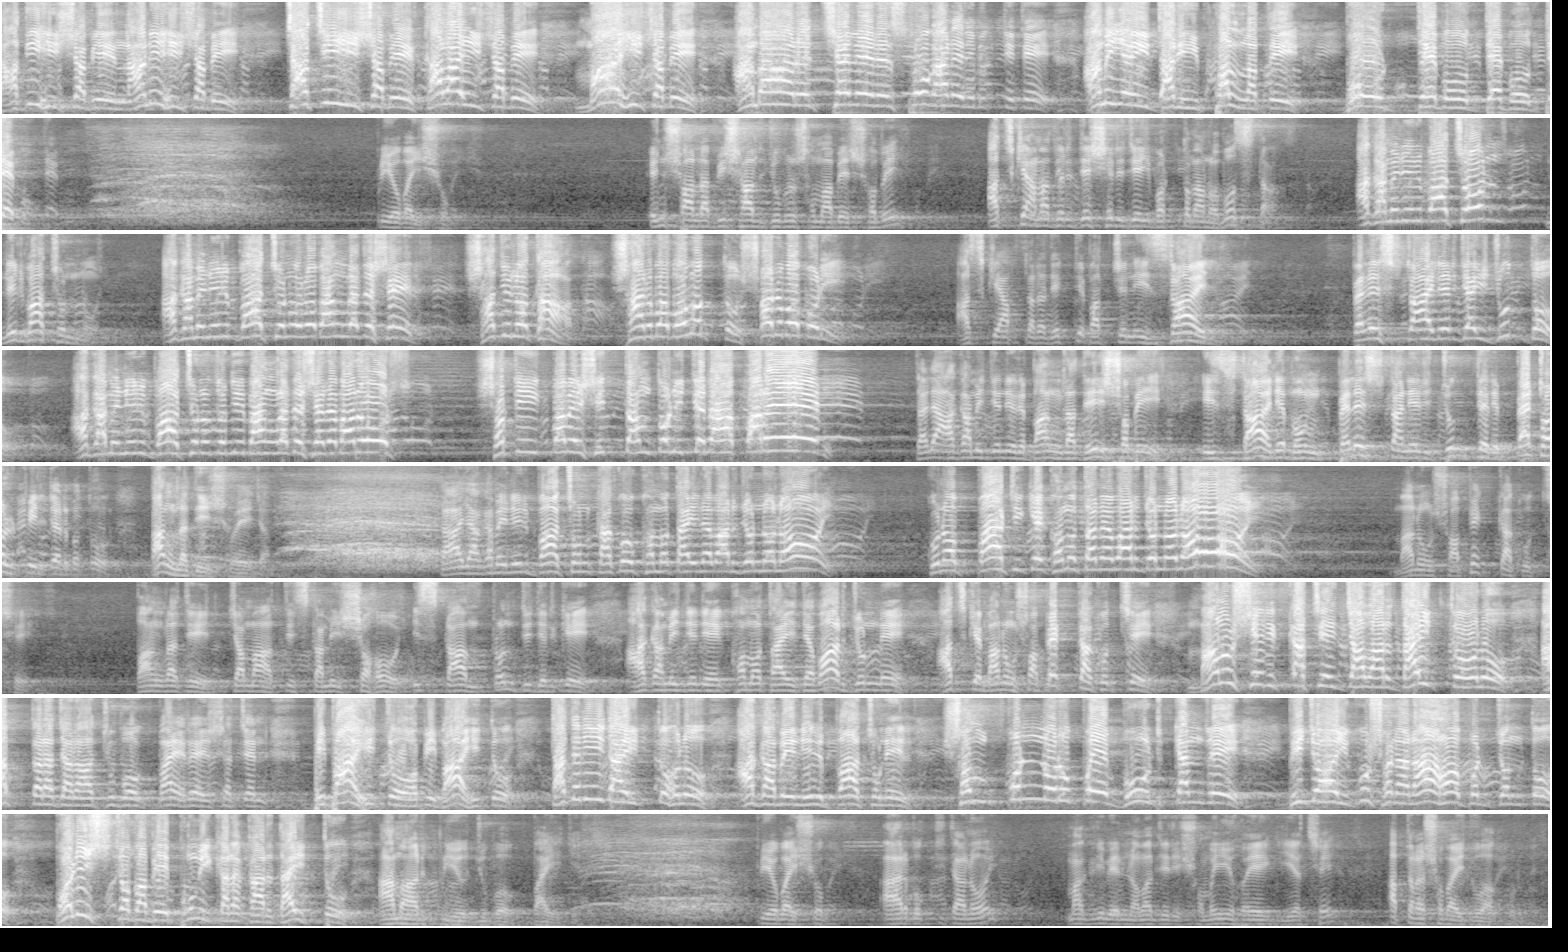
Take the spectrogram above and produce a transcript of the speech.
দাদি হিসাবে, নানি হিসাবে, চাচি হিসাবে, খালা হিসাবে, মা হিসাবে আমার ছেলের স্লোগানের ভিত্তিতে আমি এই দাড়ি পাল্লাতে ভোট দেব দেব দেব। প্রিয় ভাই শোক ইনশাল্লাহ বিশাল যুব সমাবেশ হবে। আজকে আমাদের দেশের যে বর্তমান অবস্থা, আগামী নির্বাচন নির্বাচন নয়। আগামী নির্বাচন হলো বাংলাদেশের স্বাধীনতা, সার্বভৌমত্ব, সর্বোপরি। আজকে আপনারা দেখতে পাচ্ছেন ইসরায়েল। প্যালেস্টাইনের যে যুদ্ধ, আগামী নির্বাচন যদি বাংলাদেশের মানুষ সঠিকভাবে সিদ্ধান্ত নিতে না পারেন, তাহলে আগামী দিনের বাংলাদেশ হবে ইসরায়েল এবং প্যালেস্টাইনের যুদ্ধের ব্যাটল ফিল্ডের মতো বাংলাদেশ হয়ে যাবে। তাই আগামী নির্বাচন কাকেও ক্ষমতায় নেবার জন্য নয় কোন পার্টিকে ক্ষমতা নেওয়ার জন্য নয়। মানুষ অপেক্ষা করছে। বাংলাদেশ জামাত ইসলামী সহ ইসলাম পন্থীদেরকে আগামী দিনে ক্ষমতায় দেওয়ার জন্য আজকে মানুষ অপেক্ষা করছে। মানুষের কাছে যাওয়ার দায়িত্ব হলো, আপনারা যারা যুবক বাইরে এসেছেন, বিবাহিত, অবিবাহিত, তাদেরই দায়িত্ব হলো আগামী নির্বাচনের সম্পূর্ণরূপে ভোট কেন্দ্রে বিজয় ঘোষণা না হওয়া পর্যন্ত বলিষ্ঠভাবে ভূমিকা রাখার দায়িত্ব আমার প্রিয় যুবক ভাইদের প্রিয় ভাই সব, আর বক্তৃতা নয়, মাগরীবের নামাজের সময় হয়ে গিয়েছে, আপনারা সবাই দোয়া করবেন।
